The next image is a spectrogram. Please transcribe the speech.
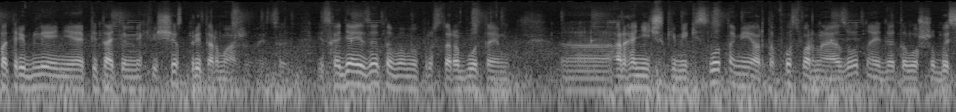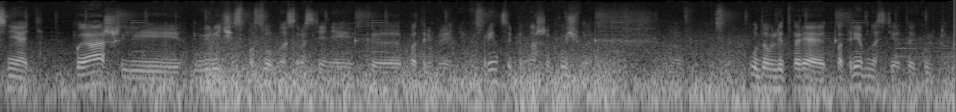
потребление питательных веществ притормаживается. Исходя из этого мы просто работаем э, органическими кислотами, ортофосфорной, азотной, для того, чтобы снять pH и увеличить способность растений к э, потреблению. В принципе, наши почвы э, удовлетворяют потребности этой культуры.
